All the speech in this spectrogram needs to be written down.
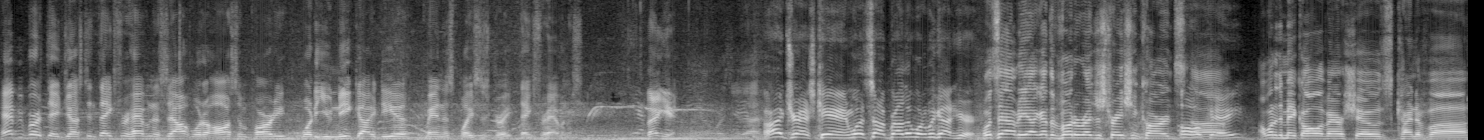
Happy birthday, Justin. Thanks for having us out. What an awesome party. What a unique idea. Man, this place is great. Thanks for having us. Thank you. All right, Trash Can. What's up, brother? What do we got here? What's happening? I got the voter registration cards. Oh, Uh, okay. I wanted to make all of our shows kind of uh,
